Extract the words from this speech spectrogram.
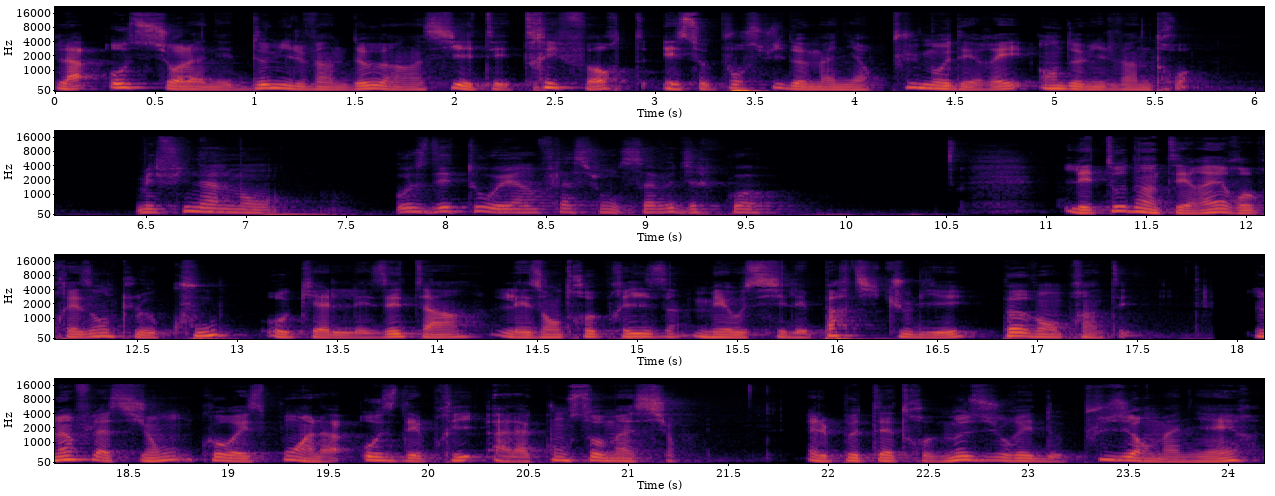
La hausse sur l'année 2022 a ainsi été très forte et se poursuit de manière plus modérée en 2023. Mais finalement, hausse des taux et inflation, ça veut dire quoi? Les taux d'intérêt représentent le coût auquel les États, les entreprises, mais aussi les particuliers peuvent emprunter. L'inflation correspond à la hausse des prix à la consommation. Elle peut être mesurée de plusieurs manières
